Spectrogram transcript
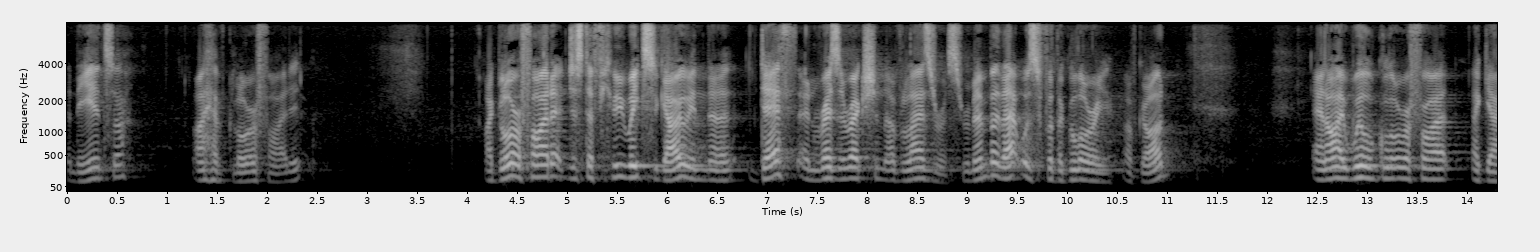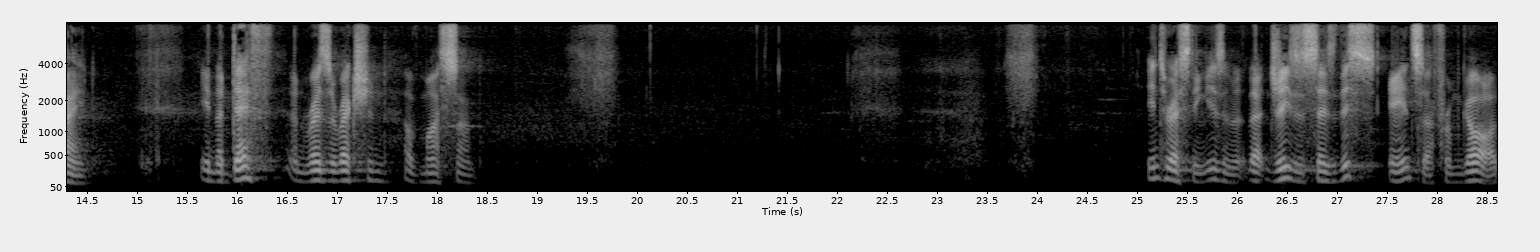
And the answer I have glorified it. I glorified it just a few weeks ago in the death and resurrection of Lazarus. Remember, that was for the glory of God. And I will glorify it again in the death and resurrection of my Son. Interesting, isn't it, that Jesus says this answer from God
